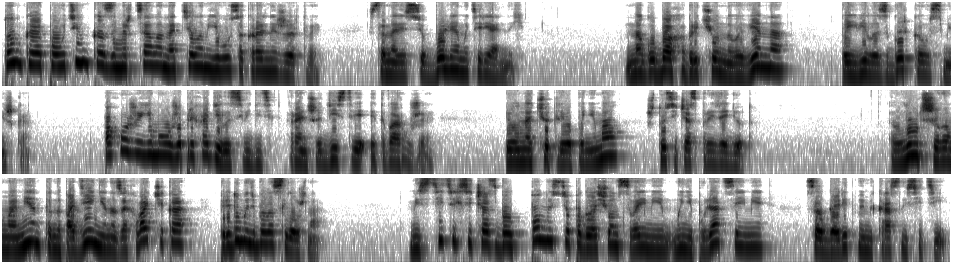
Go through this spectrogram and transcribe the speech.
Тонкая паутинка замерцала над телом его сакральной жертвы, становясь все более материальной. На губах обреченного Вена появилась горькая усмешка. Похоже, ему уже приходилось видеть раньше действие этого оружия, и он отчетливо понимал, что сейчас произойдет. Лучшего момента нападения на захватчика придумать было сложно – Мститель сейчас был полностью поглощен своими манипуляциями с алгоритмами красной сети,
